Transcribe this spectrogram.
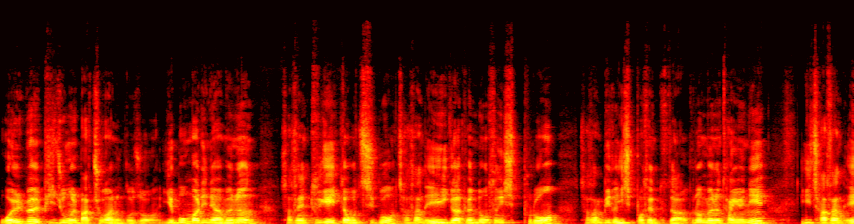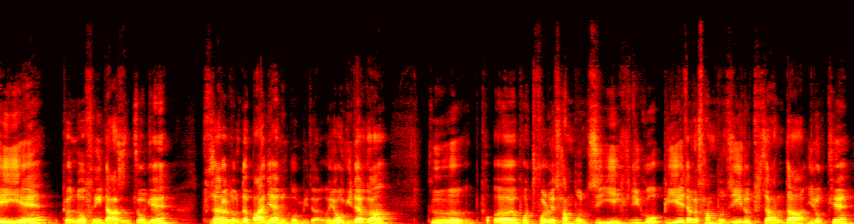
월별 비중을 맞춰가는 거죠. 이게 뭔 말이냐면은 자산이 두 개 있다고 치고 자산 A가 변동성이 10%, 자산 B가 20%다. 그러면은 당연히 이 자산 A의 변동성이 낮은 쪽에 투자를 좀 더 많이 하는 겁니다. 여기다가 그 어, 포트폴리오 3분의 2 그리고 B에다가 3분의 1을 투자한다 이렇게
